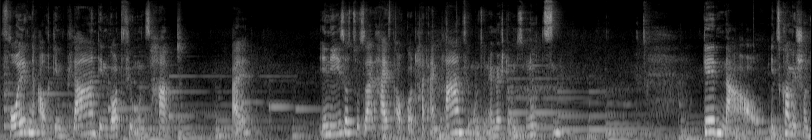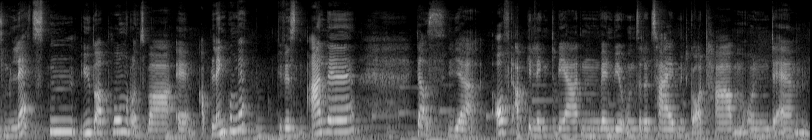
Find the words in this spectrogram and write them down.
folgen auch dem Plan, den Gott für uns hat. Weil in Jesus zu sein heißt auch, Gott hat einen Plan für uns und er möchte uns nutzen. Genau, jetzt komme ich schon zum letzten Überpunkt und zwar äh, Ablenkungen. Wir wissen alle, dass wir oft abgelenkt werden, wenn wir unsere Zeit mit Gott haben. Und ähm,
